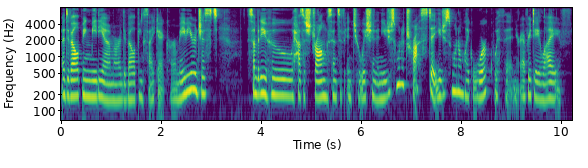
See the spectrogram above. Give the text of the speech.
a developing medium or a developing psychic, or maybe you're just somebody who has a strong sense of intuition and you just want to trust it. You just want to like work with it in your everyday life.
